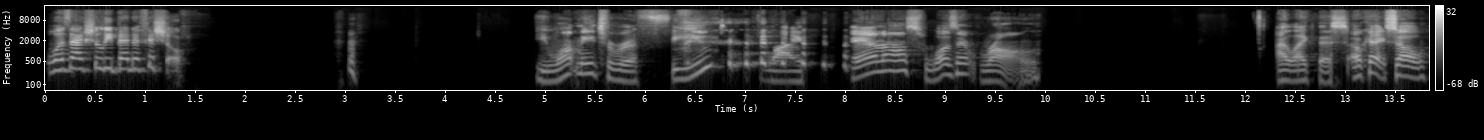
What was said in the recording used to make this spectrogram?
was actually beneficial. You want me to refute why Thanos wasn't wrong? I like this. Okay, so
